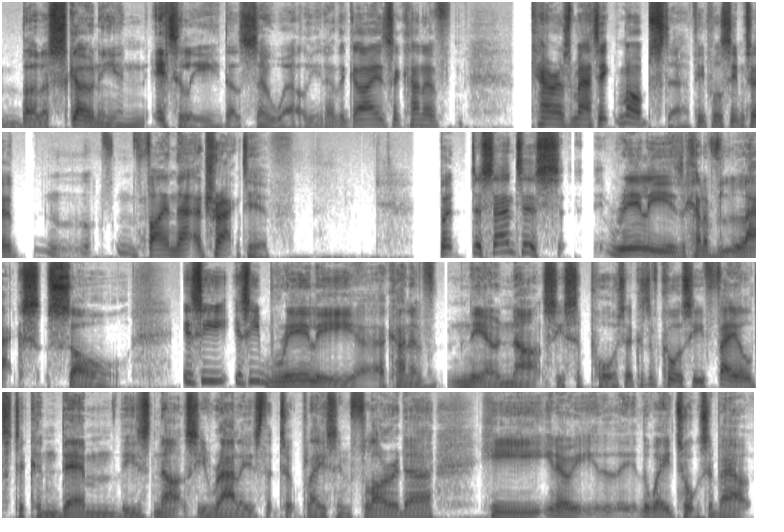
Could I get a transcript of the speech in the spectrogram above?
Berlusconi in Italy does so well. You know, the guy's a kind of charismatic mobster. People seem to find that attractive. But DeSantis really is a kind of lax soul. Is he is he really a kind of neo-Nazi supporter? Because of course he failed to condemn these Nazi rallies that took place in Florida. He, you know, the way he talks about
